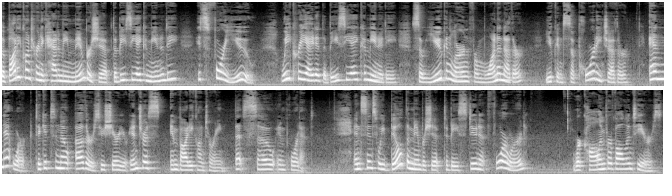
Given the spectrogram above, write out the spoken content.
the Body Contouring Academy membership, the BCA community, it's for you. We created the BCA community so you can learn from one another, you can support each other, and network to get to know others who share your interests in body contouring. That's so important. And since we built the membership to be student forward, we're calling for volunteers.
